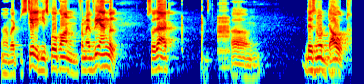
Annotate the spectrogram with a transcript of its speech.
uh, but still he spoke on from every angle so that um, there's no doubt.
